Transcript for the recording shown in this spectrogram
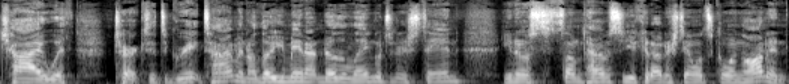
chai with Turks. It's a great time. And although you may not know the language understand, you know, sometimes you can understand what's going on. And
